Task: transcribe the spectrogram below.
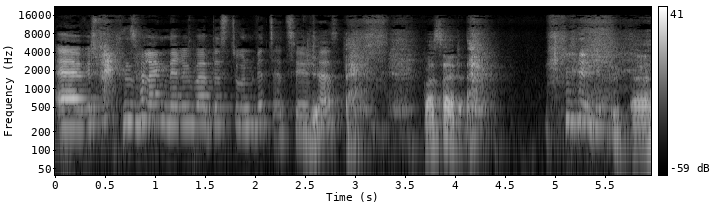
Äh, wir sprechen so lange darüber, bis du einen Witz erzählt hast. Was halt äh,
